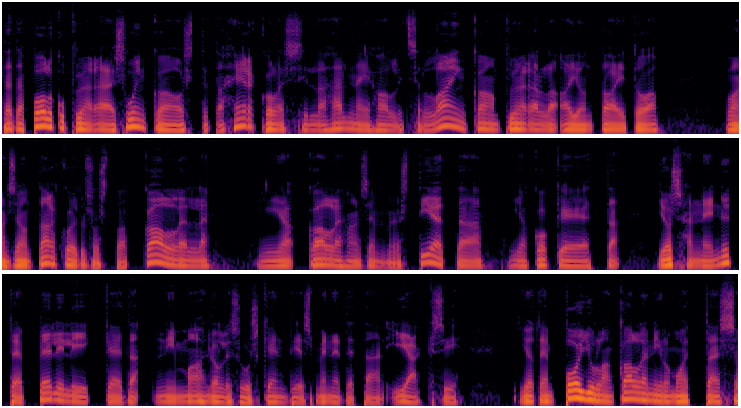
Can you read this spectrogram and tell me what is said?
Tätä polkupyörää ei suinkaan osteta Herkolle, sillä hän ei hallitse lainkaan pyörällä ajon taitoa, vaan se on tarkoitus ostaa Kallelle. Ja Kallehan sen myös tietää, ja kokee, että jos hän ei nyt tee peliliikkeitä, niin mahdollisuus kenties menetetään iäksi. Joten Pojulan Kallen ilmoittaessa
